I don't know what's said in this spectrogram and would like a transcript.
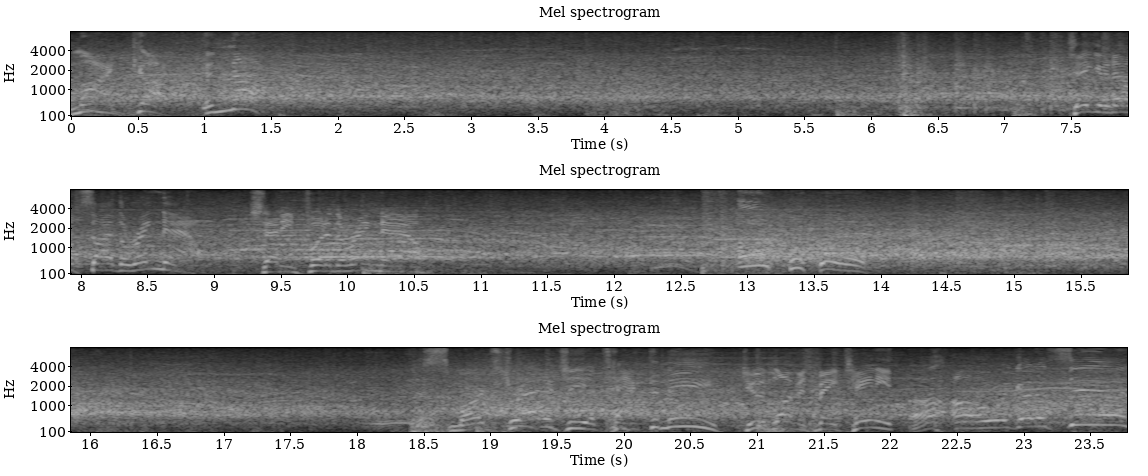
My God, enough! Taking it outside the ring now. Setting foot in the ring now. Oh! Smart strategy, attack the knee. Dude Love is maintaining. Uh-oh, we're gonna see it.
